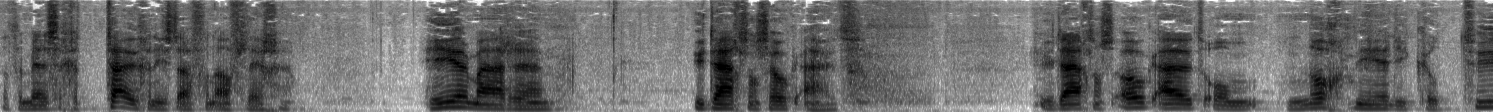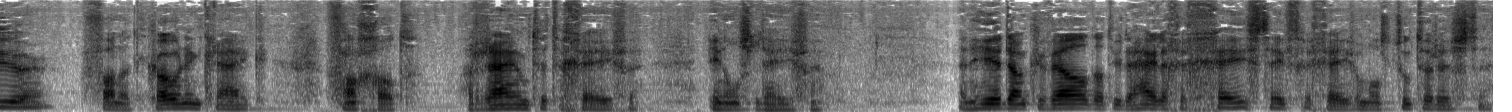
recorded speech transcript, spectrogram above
Dat de mensen getuigenis daarvan afleggen. Heer, maar uh, u daagt ons ook uit. U daagt ons ook uit om nog meer die cultuur van het koninkrijk van God ruimte te geven in ons leven. En Heer, dank u wel dat u de Heilige Geest heeft gegeven om ons toe te rusten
